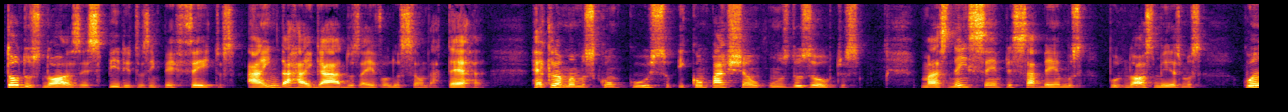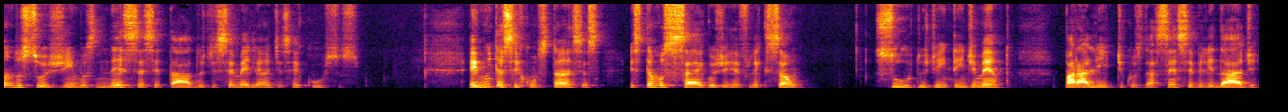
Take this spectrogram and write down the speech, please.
Todos nós, espíritos imperfeitos, ainda arraigados à evolução da Terra, reclamamos concurso e compaixão uns dos outros, mas nem sempre sabemos por nós mesmos quando surgimos necessitados de semelhantes recursos. Em muitas circunstâncias, estamos cegos de reflexão, surdos de entendimento, paralíticos da sensibilidade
